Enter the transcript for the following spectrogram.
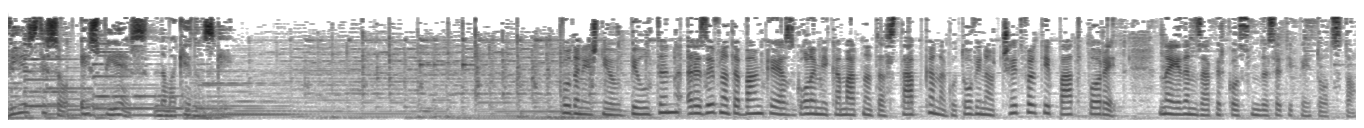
Вие сте со СПС на Македонски. По денешниот билтен, Резервната банка ја зголеми каматната стапка на готовина четврти пат по ред на 1,85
